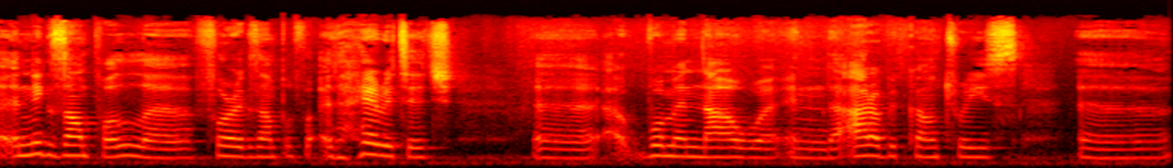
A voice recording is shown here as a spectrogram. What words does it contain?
an example, uh, for example, for a heritage, uh, a woman now uh, in the Arabic countries uh,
